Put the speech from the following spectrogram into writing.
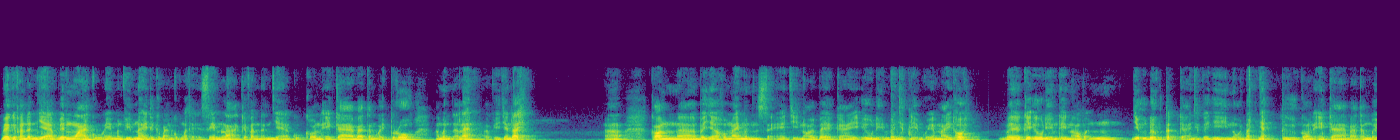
Về cái phần đánh giá bên ngoài của em bàn phím này thì các bạn cũng có thể xem lại cái phần đánh giá của con EK387 Pro mà mình đã làm ở phía trên đây. Đó. còn à, bây giờ hôm nay mình sẽ chỉ nói về cái ưu điểm và nhược điểm của em này thôi về cái ưu điểm thì nó vẫn giữ được tất cả những cái gì nổi bật nhất từ con EK387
